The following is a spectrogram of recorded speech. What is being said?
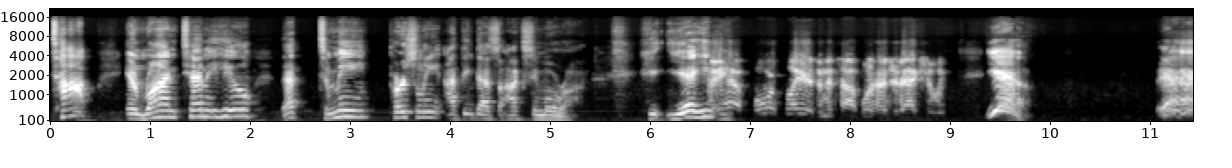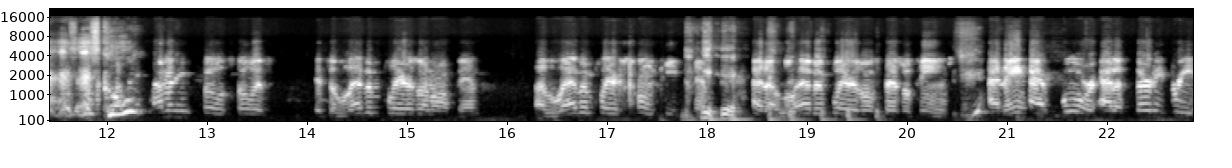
top and Ryan Tannehill. That to me personally, I think that's an oxymoron. He, yeah, he. They have four players in the top 100 actually. Yeah, yeah, that's, that's cool. How many? So so it's it's 11 players on offense 11 players on defense yeah. and 11 players on special teams. And they had four out of 33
